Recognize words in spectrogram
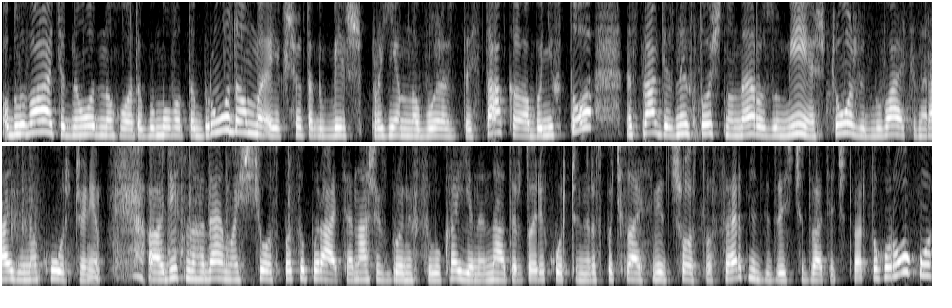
обливають одне одного, так би мовити, брудом. Людом, якщо так більш приємно виразитись так, або ніхто насправді з них точно не розуміє, що ж відбувається наразі на Курщині. Е, Дійсно нагадаємо, що спецоперація наших збройних сил України на території Курщини розпочалась від 6 серпня 2024 року.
